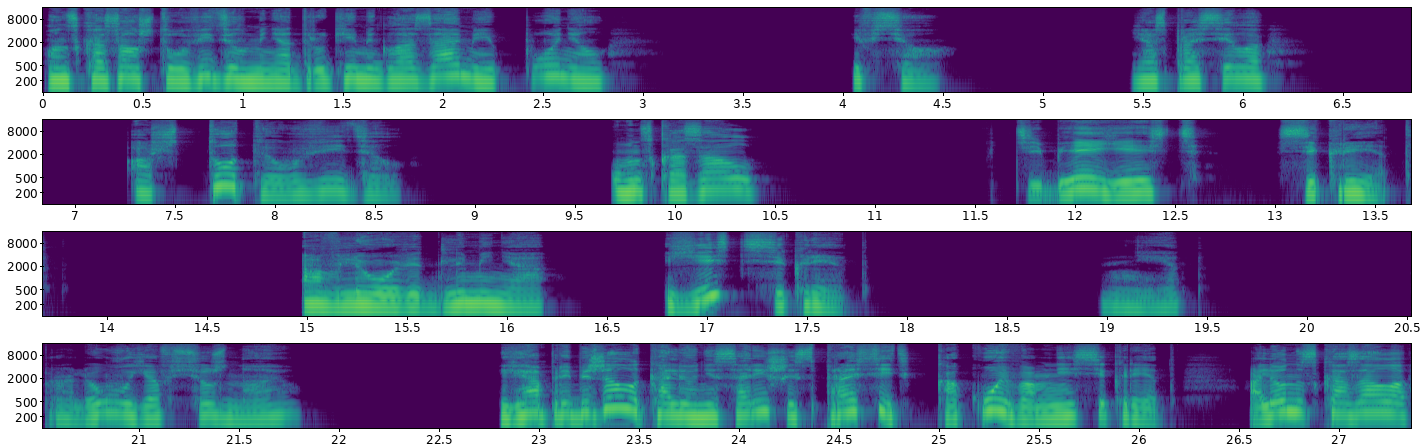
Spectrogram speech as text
Он сказал, что увидел меня другими глазами и понял. И все. Я спросила, «А что ты увидел?» Он сказал, тебе есть секрет. А в Леве для меня есть секрет? Нет. Про Леву я все знаю. Я прибежала к Алене с Аришей спросить, какой во мне секрет. Алена сказала,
